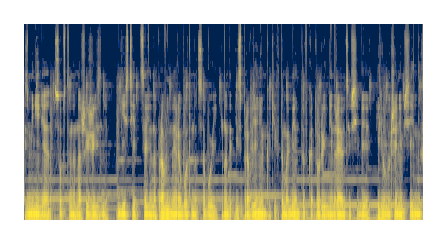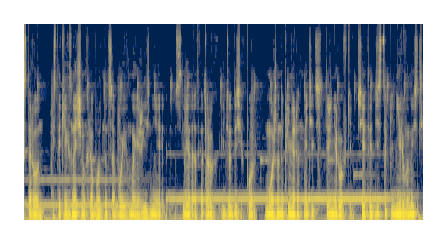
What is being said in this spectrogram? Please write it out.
изменения, собственно, нашей жизни. Есть и целенаправленная работа над собой, над исправлением каких-то моментов, которые не нравятся в себе, или улучшением сильных сторон. Из таких значимых работ над собой в моей жизни, след от которых идет до сих пор, можно, например, отметить тренировки. Вся эта дисциплинированность,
